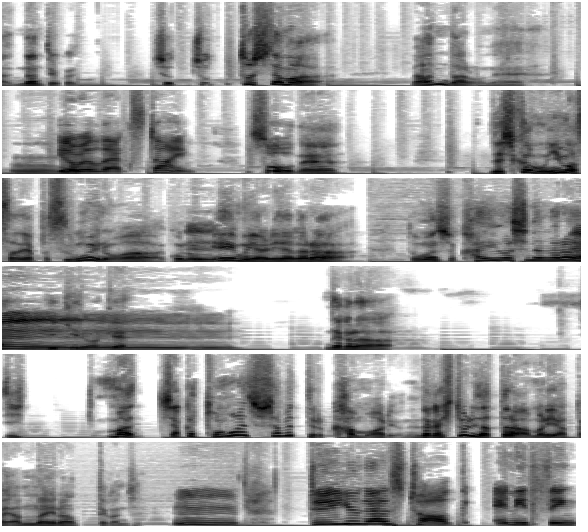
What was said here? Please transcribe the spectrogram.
あ、なんていうか、ちょ、ちょっとしたまあ、なんだろうね。うん、Your まあ relaxed time. そうね。で、しかも今さ、やっぱすごいのは、このうんゲームやりながら、友達と会話しながらできるわけ。うんうんだから、い、まあ、若干友達と喋ってる感もあるよね。だから一人だったらあんまりやっぱやんないなって感じ。うん。うん。Do you guys talk anything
